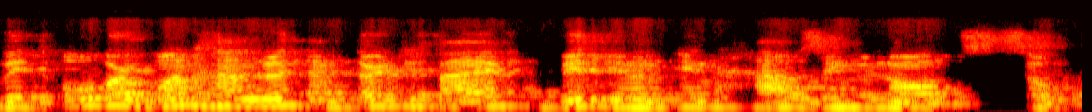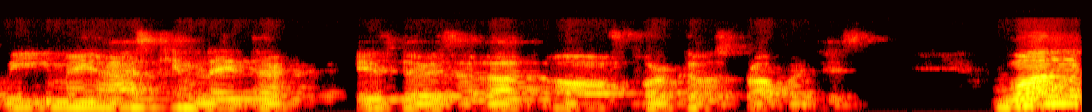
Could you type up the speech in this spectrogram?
with over 135 billion in housing loans. So we may ask him later if there is a lot of foreclosed properties. Won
